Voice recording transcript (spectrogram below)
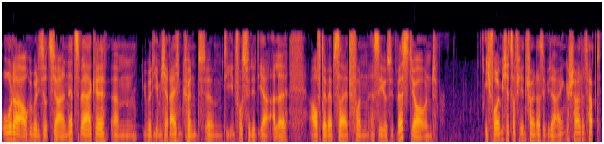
oder auch über die sozialen Netzwerke, ähm, über die ihr mich erreichen könnt. Ähm, die Infos findet ihr alle auf der Website von SEO Südwest. Ja, und ich freue mich jetzt auf jeden Fall, dass ihr wieder eingeschaltet habt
